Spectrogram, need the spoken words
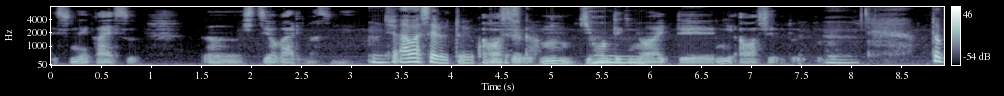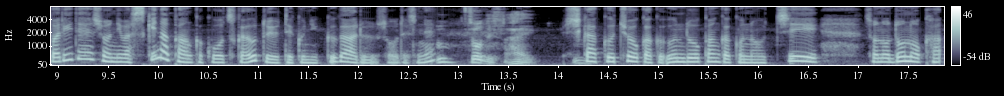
ですね、返す、うん、必要がありますね。うんじゃあ合わせるというこ合わせるとですか。。うん。基本的には相手に合わせるということ。うんとバリデーションには好きな感覚を使うというテクニックがあるそうですね。うん、そうです。はい。視覚、聴覚、運動感覚のうち、そのどのか、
